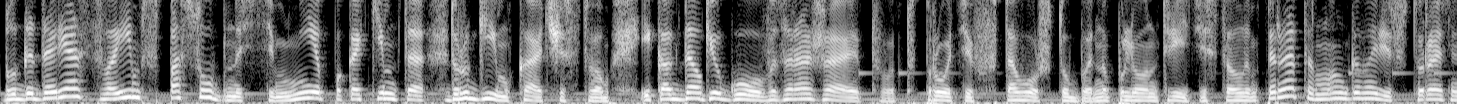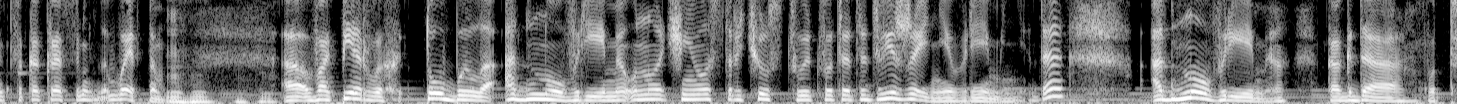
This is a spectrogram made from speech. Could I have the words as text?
благодаря своим способностям, не по каким-то другим качествам. И когда Гюго возражает вот против того, чтобы Наполеон III стал императором, он говорит, что разница как раз именно в этом. Угу, угу. Во-первых, то было одно время, он очень остро чувствует вот это движение времени, да, одно время, когда вот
